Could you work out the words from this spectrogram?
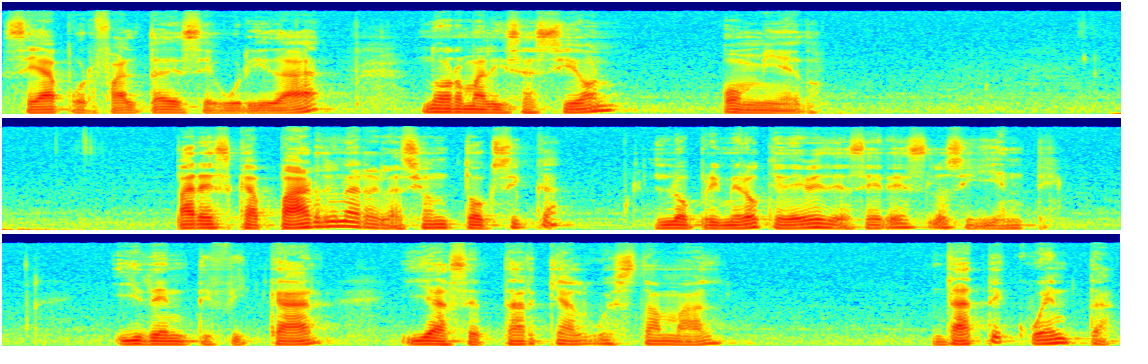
sea por falta de seguridad, normalización o miedo. Para escapar de una relación tóxica, lo primero que debes de hacer es lo siguiente identificar y aceptar que algo está mal, date cuenta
